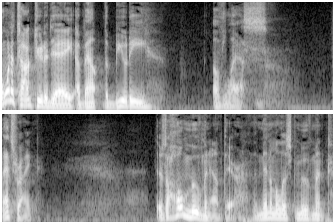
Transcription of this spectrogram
want to talk to you today about the beauty of less. That's right. There's a whole movement out there, the minimalist movement,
